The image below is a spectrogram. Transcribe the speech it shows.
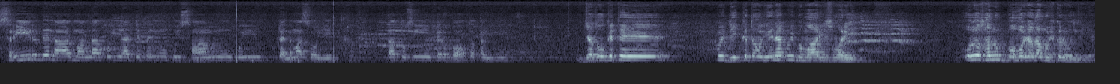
ਸਰੀਰ ਦੇ ਨਾਲ ਮੰਨ ਲਾ ਕੋਈ ਅੱਜ ਤੈਨੂੰ ਕੋਈ ਸ਼ਾਮ ਨੂੰ ਕੋਈ ਢਿੱਲ ਮੱਸ ਹੋ ਜੇ, ਤਾਂ ਤੁਸੀਂ ਫਿਰ ਬਹੁਤ ਤੰਗੀ ਜਦੋਂ ਕਿਤੇ ਕੋਈ ਦਿੱਕਤ ਆਉਂਦੀ ਹੈ ਨਾ, ਕੋਈ ਬਿਮਾਰੀ ਸਮਾਰੀ, ਉਦੋਂ ਸਾਨੂੰ ਬਹੁਤ ਜ਼ਿਆਦਾ ਮੁਸ਼ਕਲ ਹੁੰਦੀ ਹੈ।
